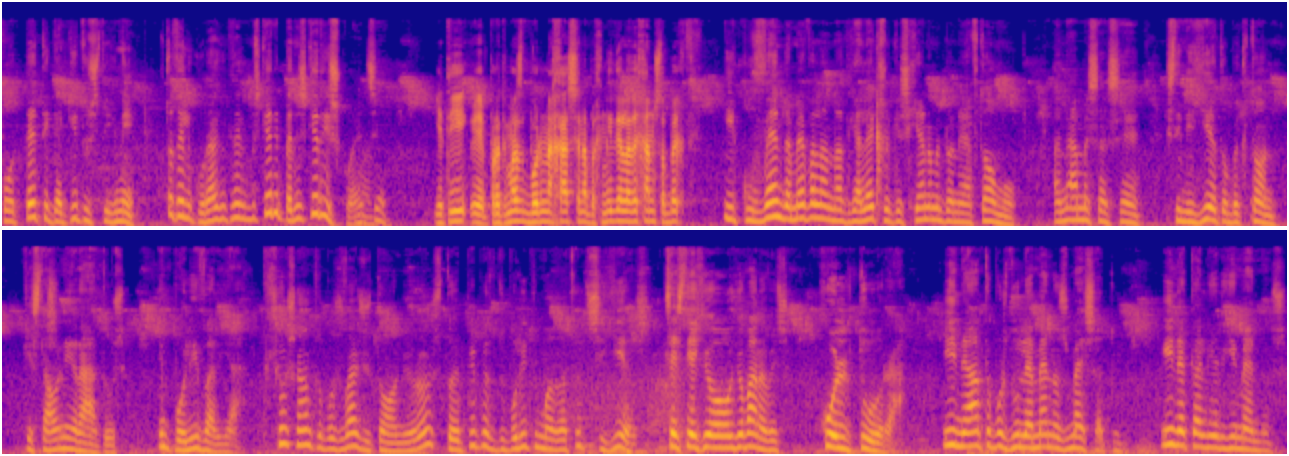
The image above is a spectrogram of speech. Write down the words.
ποτέ την κακή τους στιγμή. Αυτό θέλει κουράγιο και θέλει πισκερί. Παίρνεις και ρίσκο, έτσι. Γιατί ε, προτιμάς μπορεί να χάσεις ένα παιχνίδι, αλλά δεν χάνεις τον παίκτη. Η κουβέντα με έβαλα να διαλέξω και σχένω με τον εαυτό μου ανάμεσα σε, στην υγεία των παικτών και στα όνειρά τους είναι πολύ βαριά. Ποιος άνθρωπος βάζει το όνειρο στο επίπεδο του πολύτιμου αγαθού της υγείας; Ξέρεις τι έχει ο Γιωβάνοβιτς; Κουλτούρα. Είναι άνθρωπος δουλεμένος μέσα του. Είναι καλλιεργημένος.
